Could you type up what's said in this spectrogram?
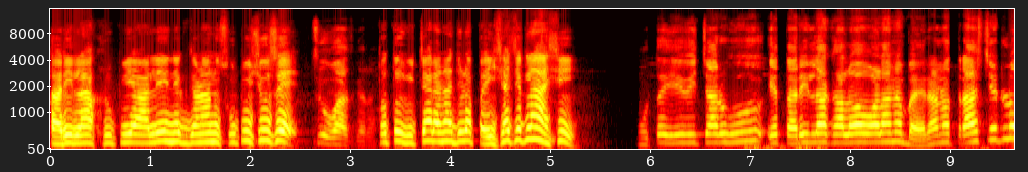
તારી લાખ રૂપિયા આલી ને એક જણાનું છૂટું શું છે? શું વાત કરે? તો તું વિચાર એના જોડે પૈસા કેટલા હશે? હું તો એ વિચારું છું એ તારી લાખ હાલવા વાળાને બહેરાનો ત્રાસ કેટલો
